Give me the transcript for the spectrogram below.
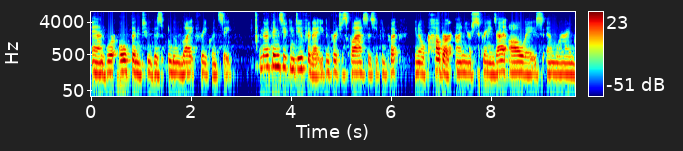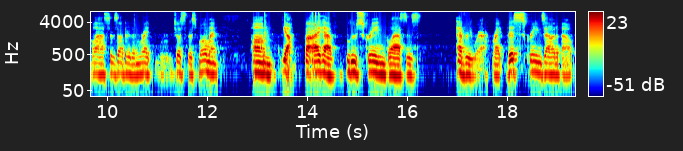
and we're open to this blue light frequency. And there are things you can do for that. You can purchase glasses, you can put, you know, cover on your screens. I always am wearing glasses other than right just this moment. Um, yeah, but I have blue screen glasses everywhere, right? This screens out about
